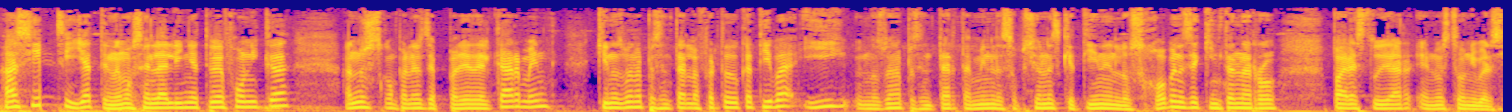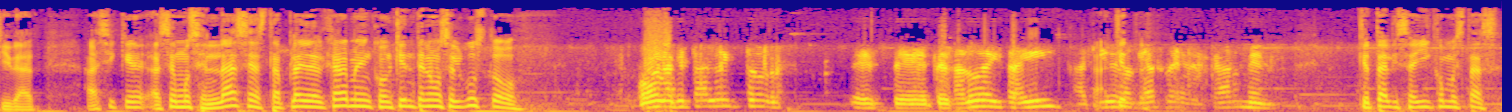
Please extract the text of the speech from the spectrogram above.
Así es, y ya tenemos en la línea telefónica a nuestros compañeros de Playa del Carmen, quienes nos van a presentar la oferta educativa y nos van a presentar también las opciones que tienen los jóvenes de Quintana Roo para estudiar en nuestra universidad. Así que hacemos enlace hasta Playa del Carmen. ¿Con quién tenemos el gusto? Hola, ¿qué tal, Héctor? Este, te saluda Isaí, aquí Ah, de ¿qué la? Playa del Carmen. ¿Qué tal, Isaí? ¿Cómo estás?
